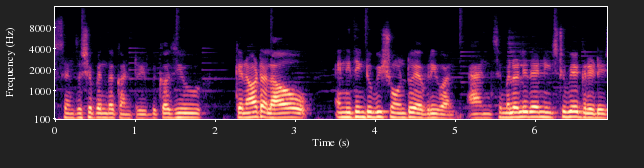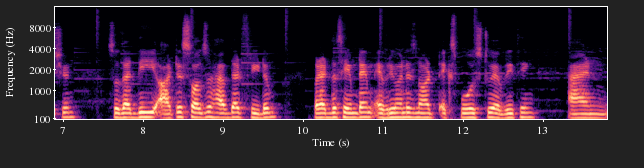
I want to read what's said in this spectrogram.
censorship in the country because you cannot allow anything to be shown to everyone and similarly there needs to be a gradation so that the artist also have that freedom but at the same time everyone is not expose to everything and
